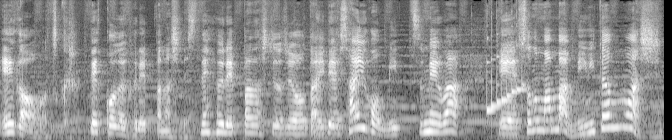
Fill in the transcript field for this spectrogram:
笑顔を作る。で、この触れっぱなしですね。触れっぱなしの状態で、最後3つ目は、えー、そのまま耳たぶ回し。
